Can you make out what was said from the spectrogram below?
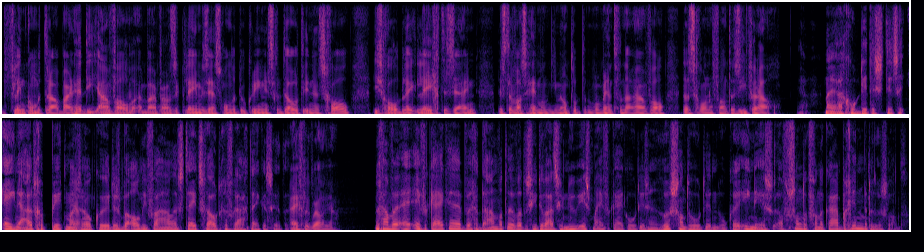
flink onbetrouwbaar. Hè? Die aanval waarvan ze claimen 600 Oekraïners gedood in een school. Die school bleek leeg te zijn. Dus er was helemaal niemand op het moment van de aanval. Dat is gewoon een fantasieverhaal. Ja. Nou ja, goed, dit is, dit is één uitgepikt, maar zo kun je dus bij al die verhalen steeds grotere vraagtekens zetten. Eigenlijk wel, ja. Nu gaan we even kijken, hebben we gedaan wat wat de situatie nu is, maar even kijken hoe het is in Rusland, hoe het in Oekraïne is. Afzonderlijk van elkaar, beginnen met Rusland.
